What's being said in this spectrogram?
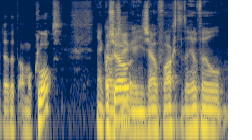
dat het allemaal klopt. Ja, ik zo, zeggen, je zou verwachten dat er heel veel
